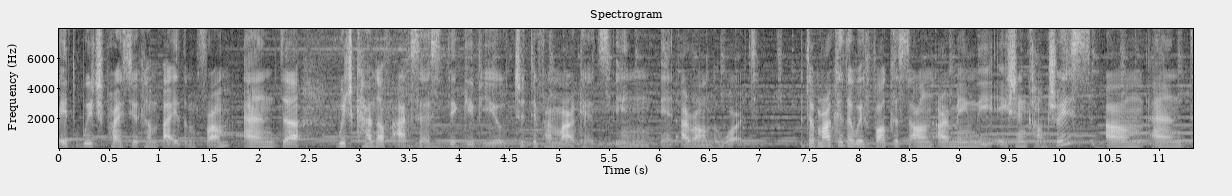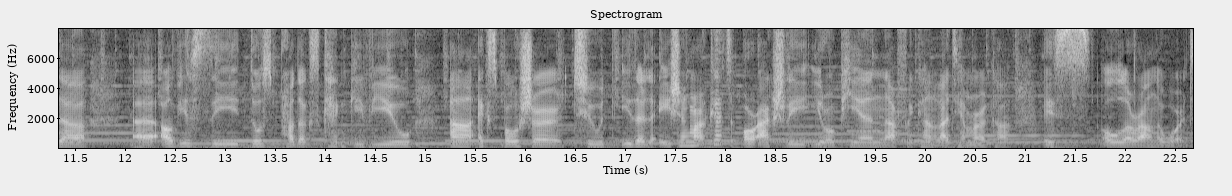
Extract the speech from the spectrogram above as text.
at which price you can buy them from, and uh, which kind of access they give you to different markets in, in around the world. The market that we focus on are mainly Asian countries, um, and uh, uh, obviously those products can give you uh, exposure to either the Asian market or actually European, African, Latin America is all around the world.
